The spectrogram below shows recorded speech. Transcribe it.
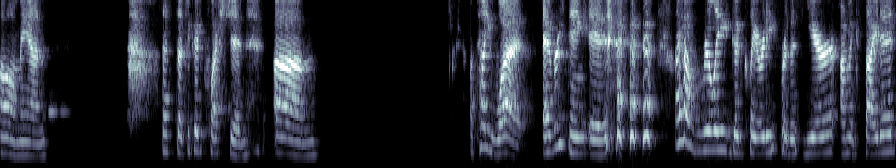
Oh man. That's such a good question. Um, I'll tell you what, everything is, I have really good clarity for this year. I'm excited.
